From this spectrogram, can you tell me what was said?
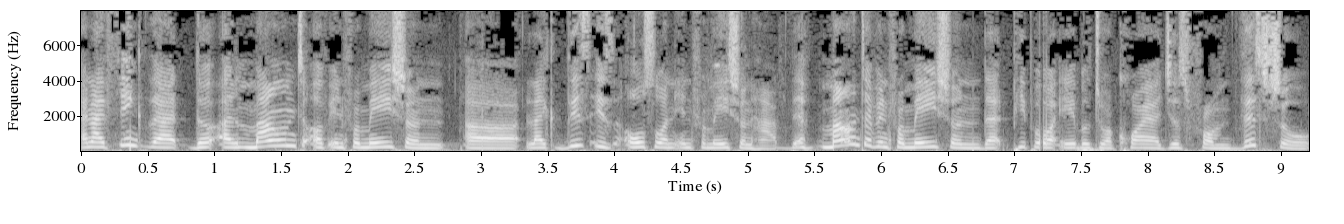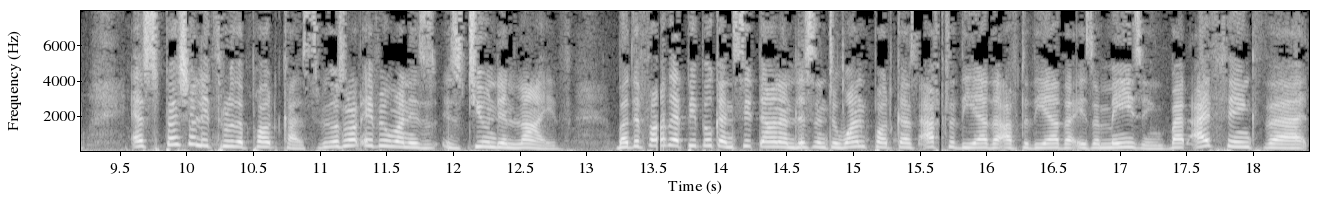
And I think that the amount of information, uh, like this is also an information hub. The amount of information that people are able to acquire just from this show, especially through the podcast, because not everyone is, is tuned in live. But the fact that people can sit down and listen to one podcast after the other after the other is amazing. But I think that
